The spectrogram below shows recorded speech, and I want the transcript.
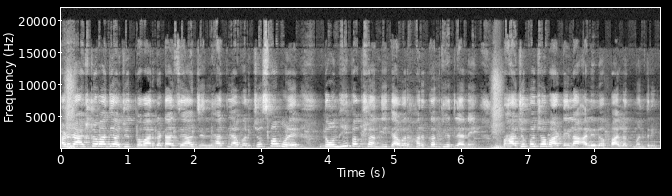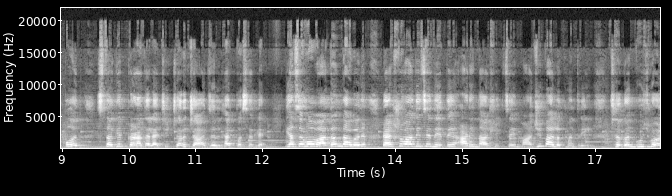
आणि राष्ट्रवादी अजित पवार गटाच्या जिल्ह्यातल्या वर्चस्वामुळे दोन्ही पक्षांनी त्यावर हरकत घेतल्याने भाजपच्या वाटेला आलेलं पालकमंत्री पद स्थगित करण्यात आल्याची चर्चा जिल्ह्यात पसरली आहे. या सर्व वादंगावर राष्ट्रवादीचे नेते आणि नाशिकचे माजी पालकमंत्री छगन भुजबळ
